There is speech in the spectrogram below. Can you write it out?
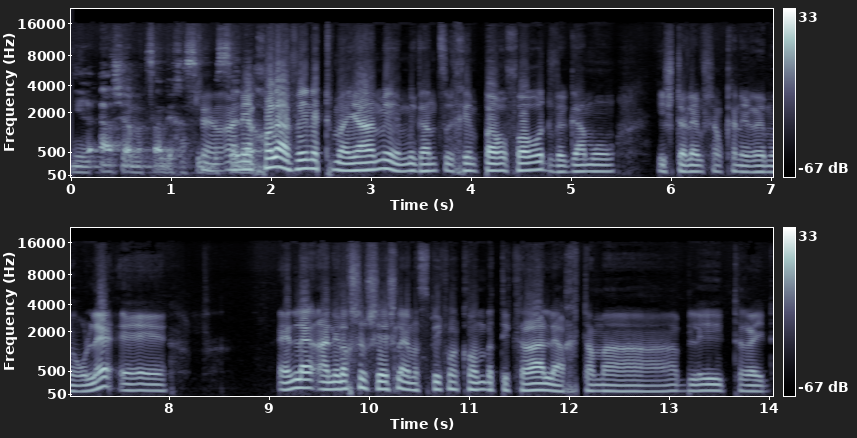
נראה שהמצב יחסית כן, בסדר. אני יכול להבין את מיאמי, הם גם צריכים power forward וגם הוא ישתלב שם כנראה מעולה. אה, אין לה, אני לא חושב שיש להם מספיק מקום בתקרה להחתמה בלי trade.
